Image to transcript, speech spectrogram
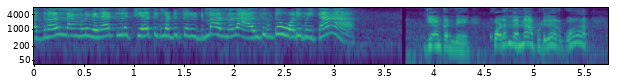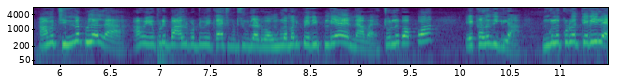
அதனால நாங்க விளையாட்டுல சேர்த்துக்கு மட்டும் சொல்லிட்டுமா? அதனால அழுதுகிட்டு ஓடி போயிட்டான் ஏன் கண்ணு? குழந்தைன்னா அப்படிதான் இருக்கும்? அவன் சின்ன பிள்ளைல அவன் எப்படி பால் போட்டு போய் காய்ச்சி பிடிச்சி விளையாடுவான்? உங்களை மாதிரி பெரிய பிள்ளையா என்ன அவன்? சொல்லு பாப்பா ஏ கழுதிங்களா? உங்களுக்கு கூட தெரியல.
